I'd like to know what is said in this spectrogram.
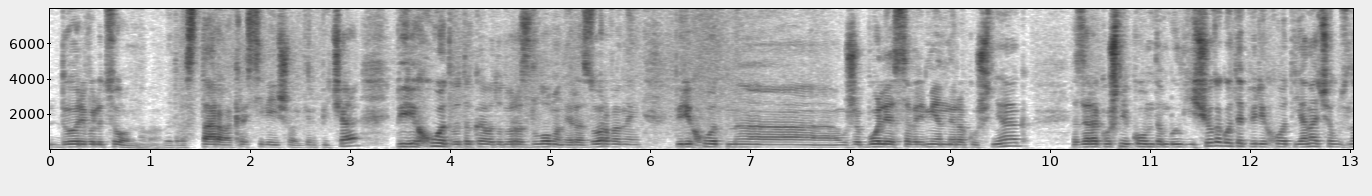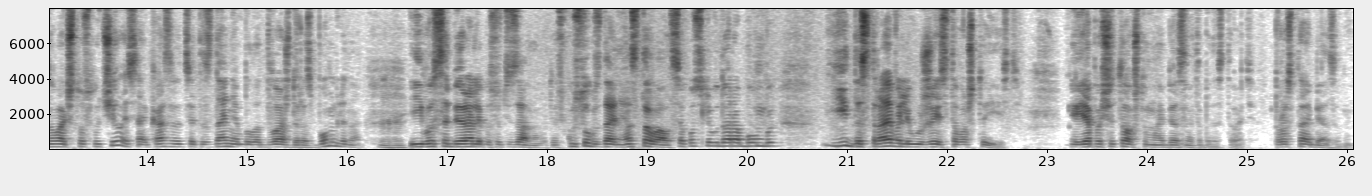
до революционного, этого старого красивейшего кирпича, переход вот такой вот он разломанный, разорванный, переход на уже более современный ракушняк, за ракушняком там был еще какой-то переход, я начал узнавать, что случилось, а оказывается, это здание было дважды разбомблено, Мгм. и его собирали, по сути, заново. То есть кусок здания оставался после удара бомбы, и достраивали уже из того, что есть. И я посчитал, что мы обязаны это подоставать. Просто обязаны.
